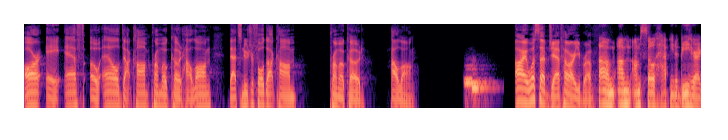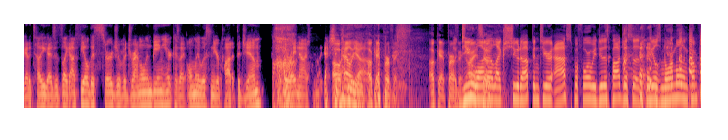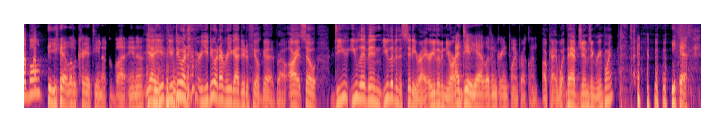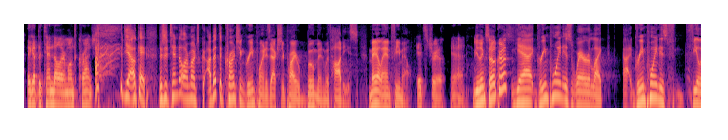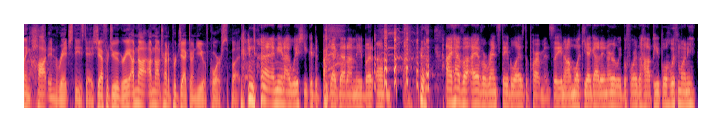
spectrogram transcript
R-A-F-O-L dot com, promo code how long. That's Nutrafol.com, promo code how long. All right, what's up, Geoff? How are you, bro? Um, I'm I'm so happy to be here. I got to tell you guys, it's like I feel this surge of adrenaline being here because I only listen to your pod at the gym. So right now, I feel like I should. Oh, hell yeah. Okay, perfect. Okay, perfect. Do you All right, want to so- like shoot up into your ass before we do this pod just so it feels normal and comfortable? yeah, a little creatine up the butt, you know. yeah, you, you do whatever you do whatever you gotta do to feel good, bro. All right, so do you you live in you live in the city, right? Or you live in New York? I do. Yeah, I live in Greenpoint, Brooklyn. okay, what they have gyms in Greenpoint? Yeah, they got the ten dollar a month crunch. yeah, okay. There's a ten dollar munch. I bet the crunch in Greenpoint is actually probably booming with hotties, male and female. it's true. Yeah. You think so, Chris? Yeah, Greenpoint is where like uh, Greenpoint is f- feeling hot and rich these days. Geoff, would you agree? I'm not. I'm not trying to project on you, of course, but I mean, I wish you could project that on me, but um, I have a I have a rent stabilized apartment, so you know I'm lucky I got in early before the hot people with money.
